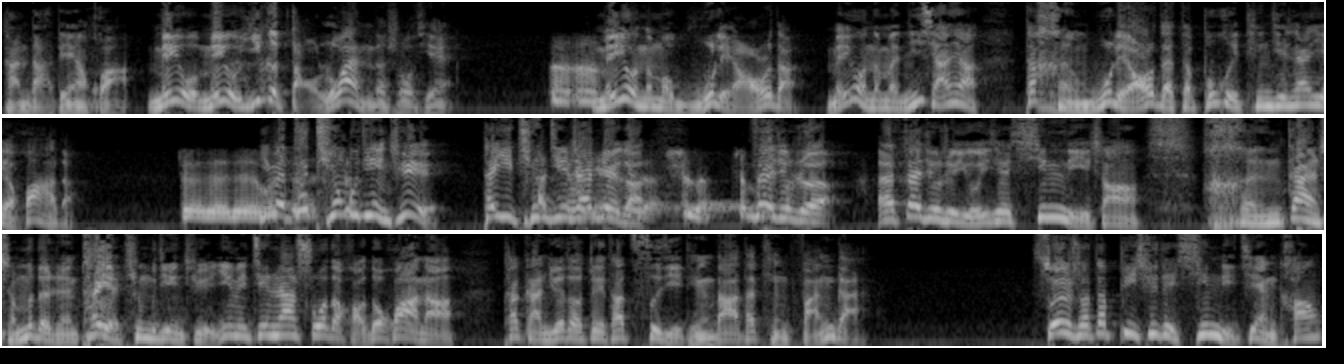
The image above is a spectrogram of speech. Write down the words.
敢打电话，没有没有一个捣乱的，首先。嗯嗯。没有那么无聊的，没有那么你想想，他很无聊的，他不会听金山夜话的，对对对。因为他听不进去。他一听金山这个，是的，是的。再就是，哎，再就是有一些心理上很干什么的人，他也听不进去，因为金山说的好多话呢，他感觉到对他刺激挺大，他挺反感。所以说，他必须得心理健康，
